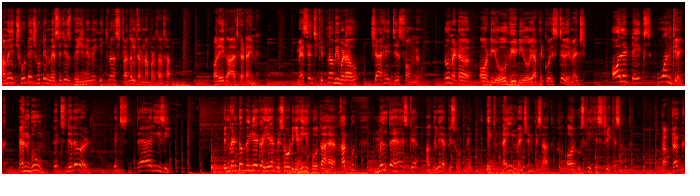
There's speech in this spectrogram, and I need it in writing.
हमें छोटे छोटे मैसेजेस भेजने में इतना स्ट्रगल करना पड़ता था। और एक आज का टाइम है। मैसेज कितना भी बड़ा हो, चाहे जिस फॉर्म में हो। नो मैटर ऑडियो वीडियो या फिर कोई still image all it takes one click and boom it's delivered it's there easy Inventopedia का ये एपिसोड यहीं होता है खत्म। मिलते हैं इसके अगले एपिसोड में एक नई इन्वेंशन के साथ और उसकी हिस्ट्री के साथ। तब तक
